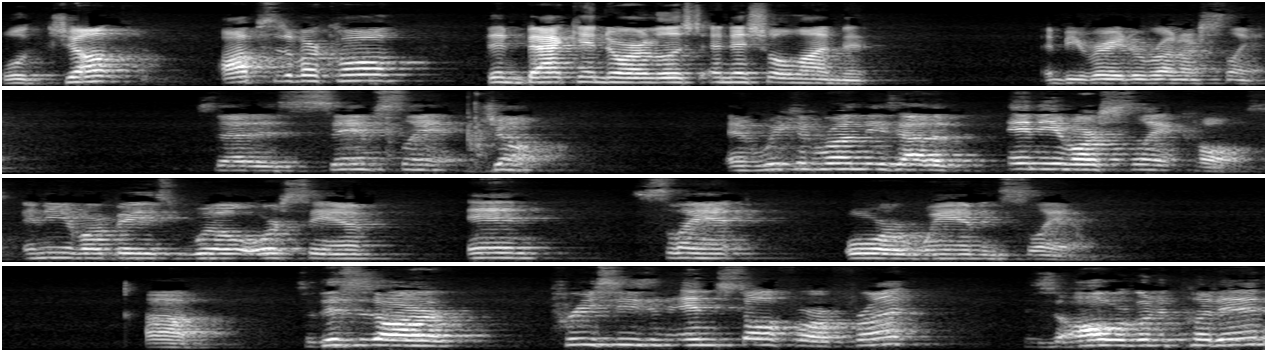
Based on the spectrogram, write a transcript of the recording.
We'll jump opposite of our call, then back into our initial alignment and be ready to run our slant. So that is Sam slant jump. And we can run these out of any of our slant calls, any of our base, will, or Sam, in, slant, or wham and slam. Uh, so this is our preseason install for our front. This is all we're going to put in.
